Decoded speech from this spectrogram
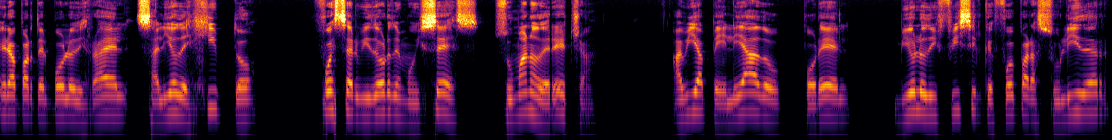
era parte del pueblo de Israel, salió de Egipto, fue servidor de Moisés, su mano derecha, había peleado por él, vio lo difícil que fue para su líder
